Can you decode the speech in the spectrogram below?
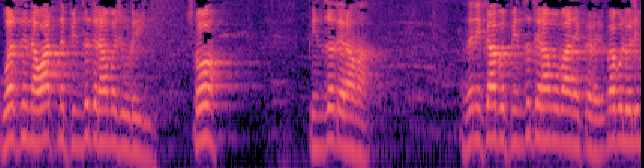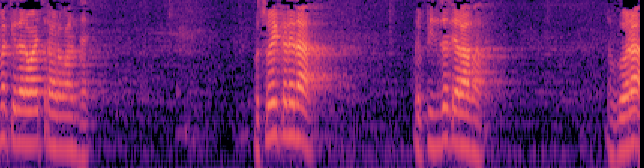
وزن نوات نه 15 درهم جوړیږي سو 15 درهم د نکاح په 15 درهم باندې کړي باب الولیمه کې دا روایت را روان ده په څو یې کړی دا په 15 درامه وګوره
